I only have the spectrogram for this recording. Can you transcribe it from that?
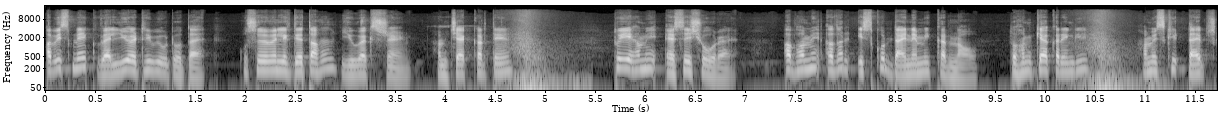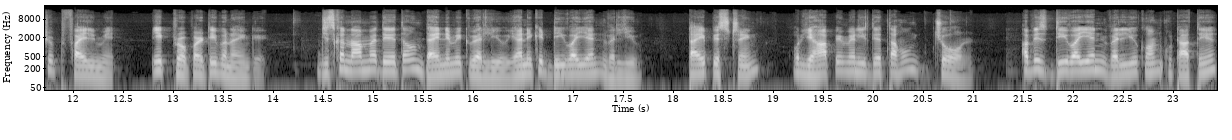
अब इसमें एक वैल्यू एट्रीब्यूट होता है। उसमें मैं लिख देता हूँ यू एक्स ट्रेंड हम चेक करते हैं। तो ये हमें ऐसे शो हो रहा है। अब हमें अगर इसको डायनेमिक करना हो तो हम क्या करेंगे? हम इसकी टाइपस्क्रिप्ट फ़ाइल में एक प्रॉपर्टी बनाएँगे, जिसका नाम मैं देता हूँ डायनेमिक वैल्यू यानी कि D Y N value type string और यहाँ पे मैं लिख देता हूँ जोन अब इस डी वाई एन वैल्यू को हम उठाते हैं,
